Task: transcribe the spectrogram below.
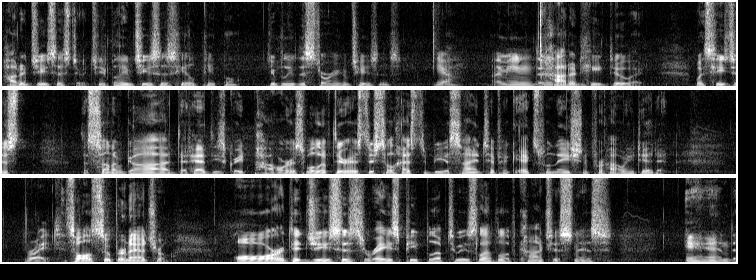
how did jesus do it do you believe jesus healed people do you believe the story of jesus Yeah. I mean, how did he do it was he just the son of god that had these great powers well if there is there still has to be a scientific explanation for how he did it right. it's all supernatural. Or did Jesus raise people up to his level of consciousness and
